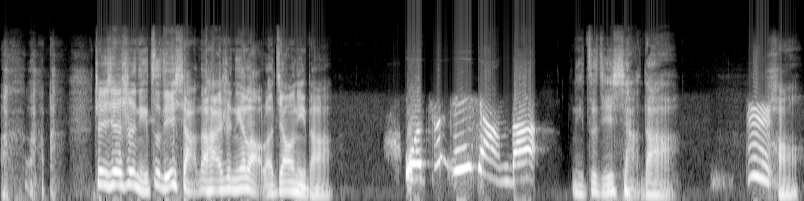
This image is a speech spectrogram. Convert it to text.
这些是你自己想的还是你姥姥教你的？我自己想的。你自己想的，嗯，好，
